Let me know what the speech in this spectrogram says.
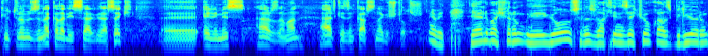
kültürümüzü ne kadar iyi sergilersek eee, elimiz her zaman herkesin karşısına güçlü olur. Evet, değerli başkanım e, yoğunsunuz, vaktinize çok az biliyorum.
